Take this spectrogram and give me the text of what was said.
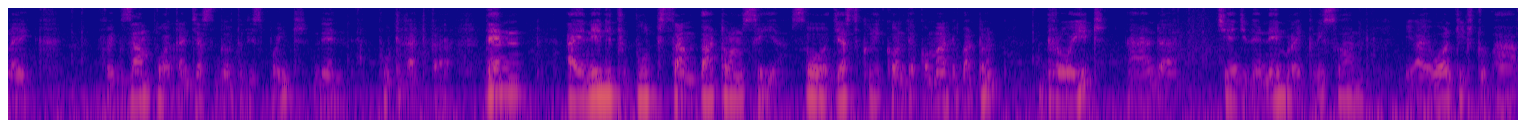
Like for example I can just go to this point then put that color. Then I need to put some buttons here. So just click on the command button draw it and uh, change the name like this one. I want it to have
